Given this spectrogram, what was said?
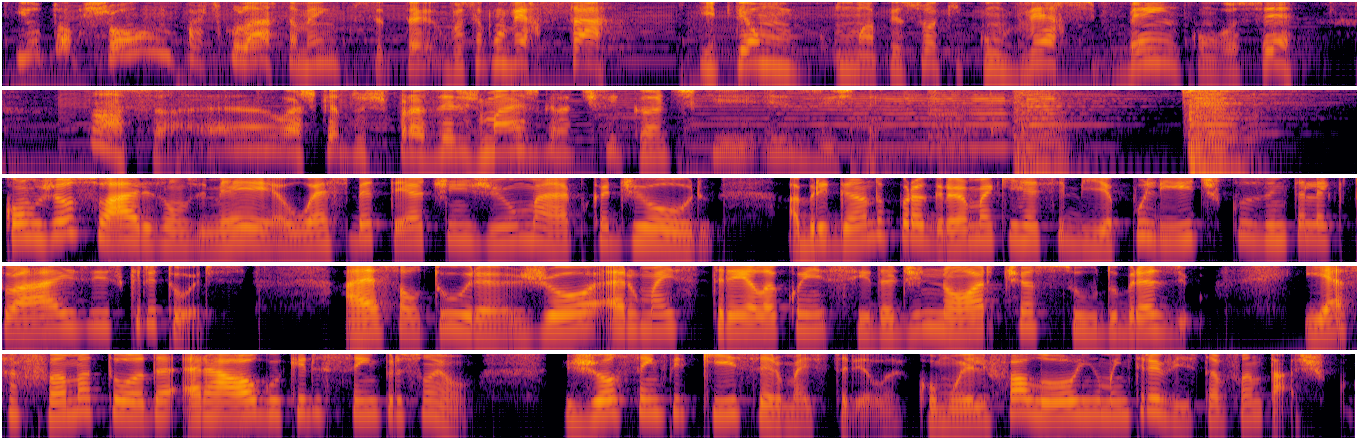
e o talk show em particular também. Você, ter, você conversar e ter um, uma pessoa que converse bem com você, nossa, é, eu acho que é dos prazeres mais gratificantes que existem. Com Jô Soares 11:30, o SBT atingiu uma época de ouro, abrigando o programa que recebia políticos, intelectuais e escritores. A essa altura, Jô era uma estrela conhecida de norte a sul do Brasil. E essa fama toda era algo que ele sempre sonhou. Jô sempre quis ser uma estrela, como ele falou em uma entrevista Fantástico.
